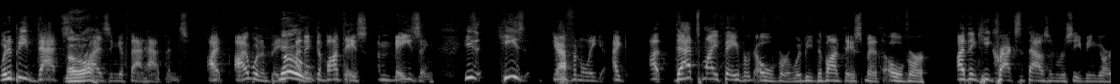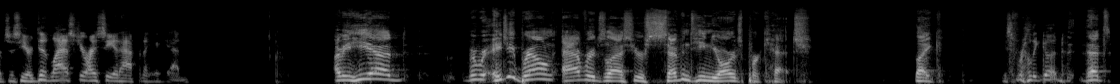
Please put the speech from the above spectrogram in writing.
Would it be that surprising if that happens? I, I wouldn't be. No. I think DeVonta is amazing. He's he's definitely I, I, that's my favorite over would be DeVonta Smith over. I think he cracks a thousand receiving yards this year. Did last year. I see it happening again. I mean, he had remember AJ Brown averaged last year 17 yards per catch. Like He's really good. that's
